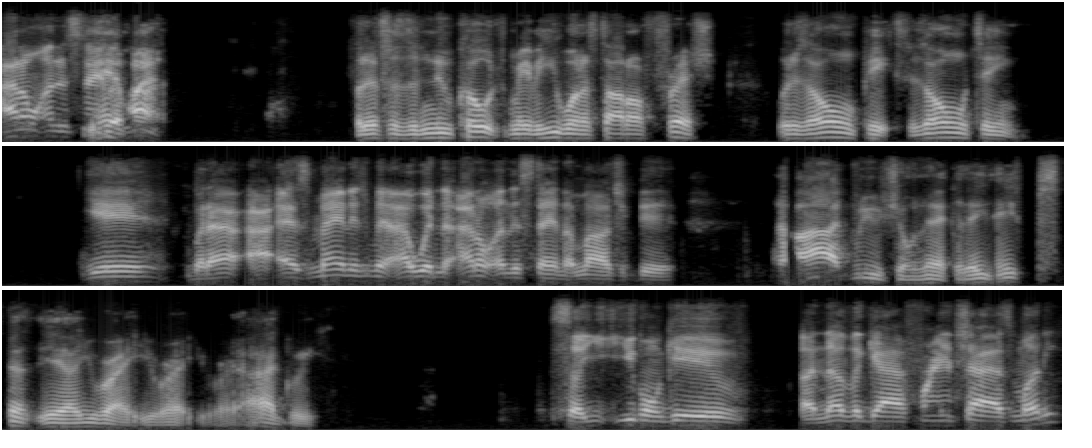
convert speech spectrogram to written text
I don't understand. Yeah. But, if it's a new coach, maybe he want to start off fresh with his own picks, his own team. Yeah, but I, I as management, I wouldn't. I don't understand the logic there. I agree with you on that because they, they spent. Yeah, you're right. You're right. You're right. I agree. So you, you gonna give another guy franchise money?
